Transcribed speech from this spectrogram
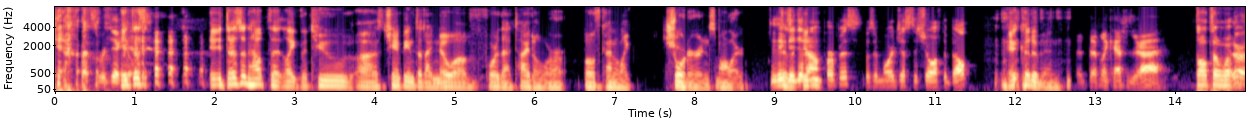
Yeah. That's It ridiculous. does. it doesn't help that like the two uh, champions that I know of for that title were both kind of like shorter and smaller. Do you think they it did it on purpose? Was it more just to show off the belt? It could have been. It definitely catches your eye. Dalton, what are-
